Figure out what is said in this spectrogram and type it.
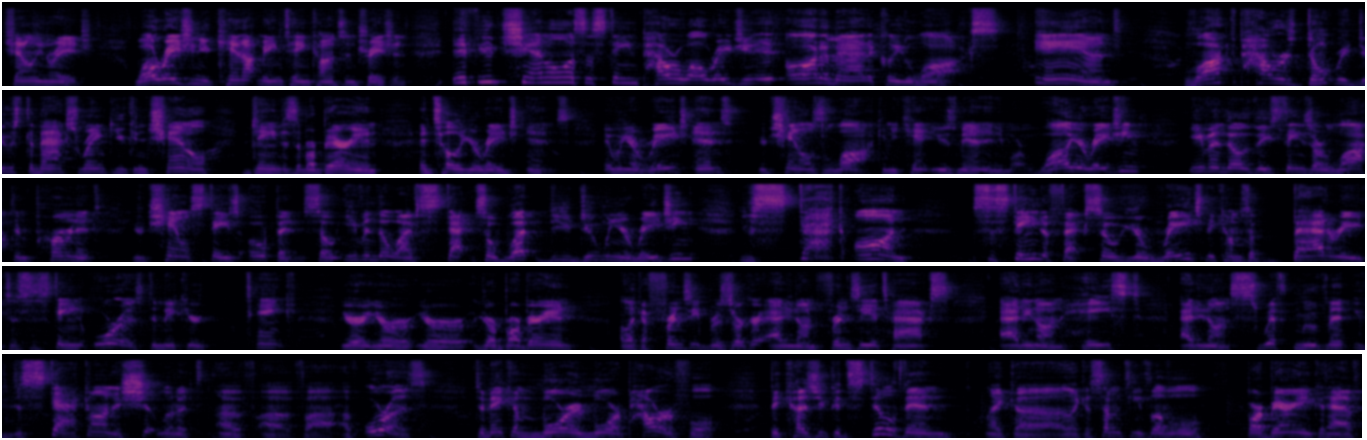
Channeling Rage. While raging, you cannot maintain concentration. If you channel a sustained power while raging, it automatically locks. And locked powers don't reduce the max rank you can channel gained as a barbarian until your rage ends. And when your rage ends, your channels lock and you can't use mana anymore. While you're raging, even though these things are locked and permanent, your channel stays open. So even though I've stacked, so what do you do when you're raging? You stack on sustained effects. So your rage becomes a battery to sustain auras to make your tank, your your your your barbarian like a frenzy berserker, adding on frenzy attacks, adding on haste, adding on swift movement. You can just stack on a shitload of of of, uh, of auras to make them more and more powerful. Because you could still then like a uh, like a 17th level barbarian could have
